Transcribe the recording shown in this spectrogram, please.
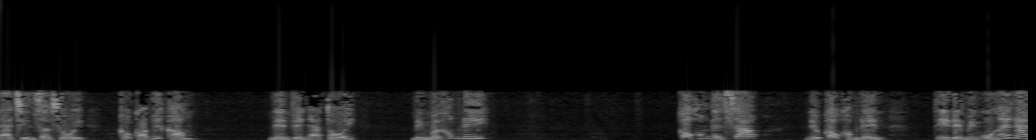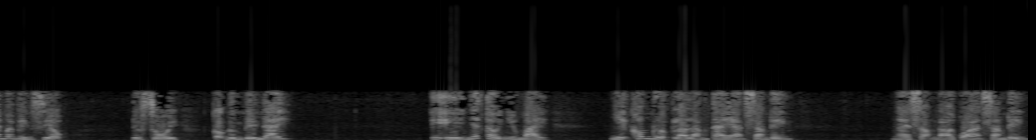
Đã 9 giờ rồi, cậu có biết không? Nên về nhà tôi, mình mới không đi. Cậu không đến sao? Nếu cậu không đến, thì để mình uống hết 20 bình rượu. Được rồi, cậu đừng đến đây. Y y nhất thời nhíu mày, nhịn không được lo lắng thay Hàn Sang Đình. Nghe giọng nói của Hàn Sang Đình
